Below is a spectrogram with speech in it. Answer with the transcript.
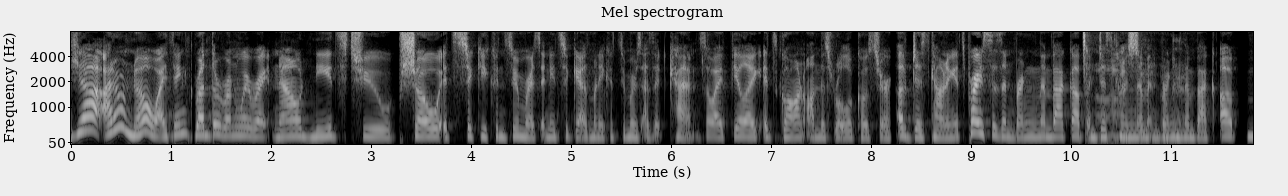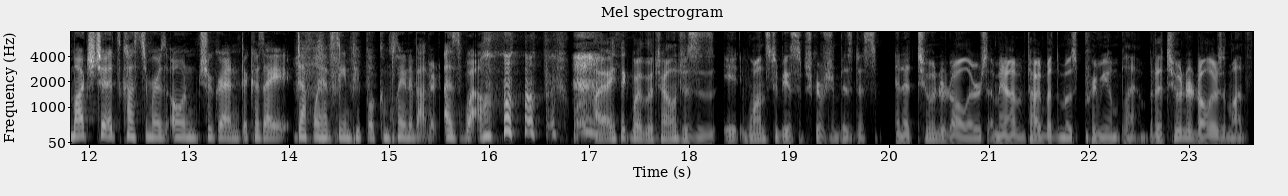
Yeah, I don't know. I think Rent the Runway right now needs to show its sticky consumers. It needs to get as many consumers as it can. So I feel like it's gone on this roller coaster of discounting its prices and bringing them back up and Ah, discounting them and bringing Okay. them back up, much to its customers' own chagrin, because I definitely have seen people complain about it as well. I I think one of the challenges is it wants to be a subscription business. And at $200, I mean, I'm talking about the most premium plan, but at $200 a month,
